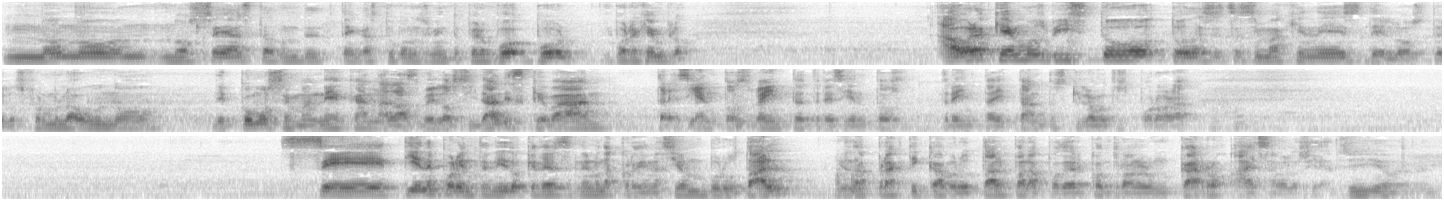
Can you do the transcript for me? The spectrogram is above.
no, no, no sé hasta dónde tengas tu conocimiento, pero por, por, por ejemplo, ahora que hemos visto todas estas imágenes de los, de los Fórmula 1, de cómo se manejan a las velocidades que van, 320, 330 y tantos kilómetros por hora, se tiene por entendido que debes tener una coordinación brutal y Ajá. una práctica brutal para poder controlar un carro a esa velocidad. Sí, obviamente.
